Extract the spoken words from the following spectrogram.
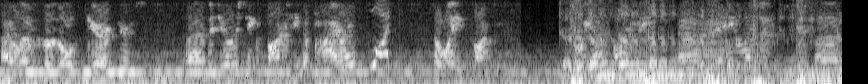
Uh, I love those old characters. Uh, did you ever see Foxy the Pirate? What? Oh wait, Foxy. Oh, yeah, Foxy. Uh, hey, listen. Uh,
